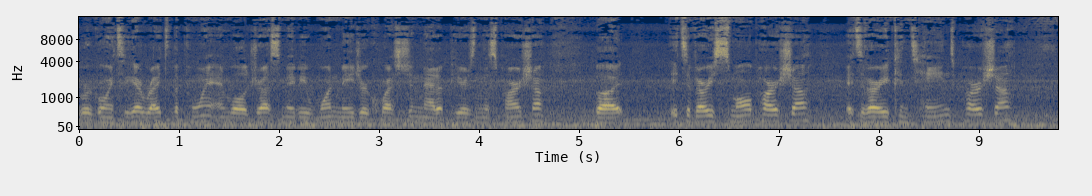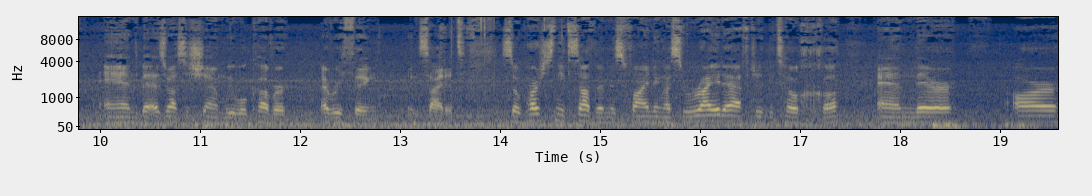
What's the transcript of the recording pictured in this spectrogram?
We're going to get right to the point and we'll address maybe one major question that appears in this Parsha, but it's a very small Parsha it's a very contained parsha, and Be'ezras Hashem, we will cover everything inside it. So Parshas Nitzavim is finding us right after the Tochacha, and there are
